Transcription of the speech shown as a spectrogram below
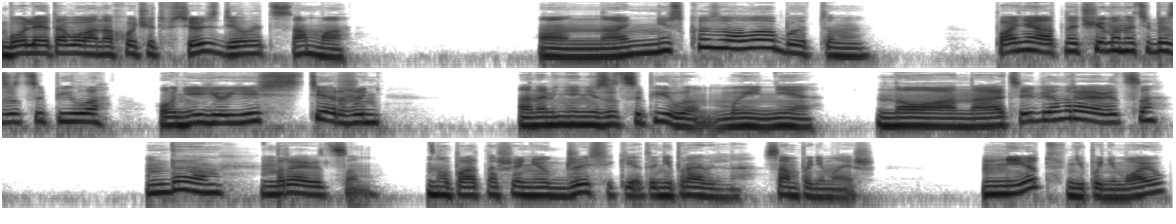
Более того, она хочет все сделать сама. Она не сказала об этом. Понятно, чем она тебя зацепила. У нее есть стержень. Она меня не зацепила, мы не. Но она тебе нравится. Да, нравится. Но по отношению к Джессике это неправильно, сам понимаешь. «Нет, не понимаю.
